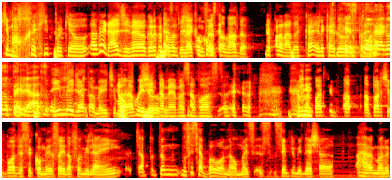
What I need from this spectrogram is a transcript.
Que morre, porque é o- é verdade, né? Agora que eu tava. Esse boneco eu não serve pra nada. não é pra nada. Ele cai do, do. Escorrega no telhado. Imediatamente, É o maravilhoso. Fujita mesmo, essa bosta. A parte, a, a parte boa desse começo aí da família tipo, não sei se é boa ou não, mas sempre me deixa. Ah, mano,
